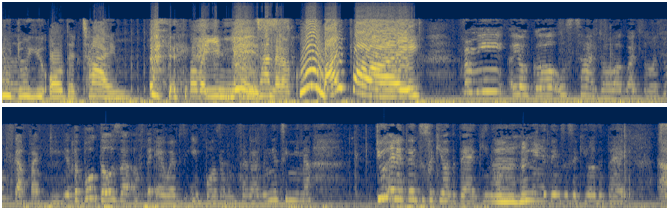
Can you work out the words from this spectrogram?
you do you all the time baba yini Yes. ngithanda kakhulu Bye bye. For me, your girl Usandra wakwadlodlo Gabadi, the bulldozer of the airwaves, iboza lomsakazo. Ngithi mina do anything to secure the bag, you know. Do anything to secure the bag. Uh,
